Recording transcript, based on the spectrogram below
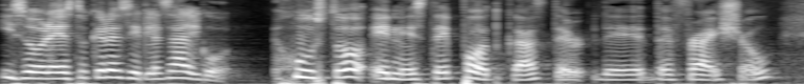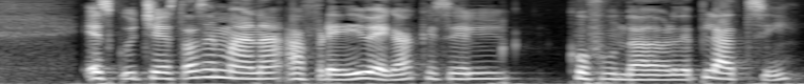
Y sobre esto quiero decirles algo. Justo en este podcast de The Fry Show, escuché esta semana a Freddy Vega, que es el cofundador de Platzi,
